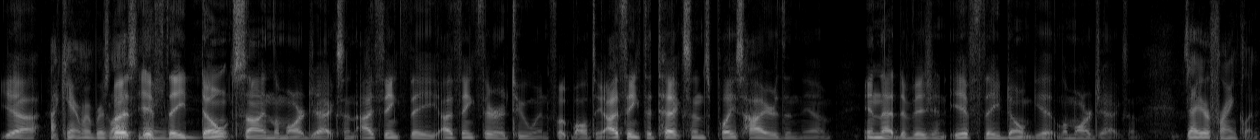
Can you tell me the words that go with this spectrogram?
Yeah. I can't remember his But last name. But if they don't sign Lamar Jackson, I think they I think they're a two-win football team. I think the Texans place higher than them in that division if they don't get Lamar Jackson. Zaire Franklin.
